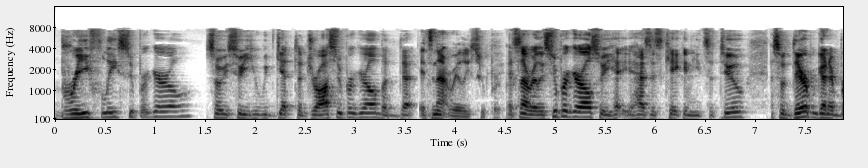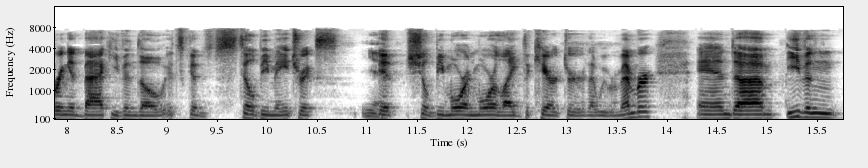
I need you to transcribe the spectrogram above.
briefly Supergirl. So so you would get to draw Supergirl, but that, it's not really Supergirl. it's not really Supergirl, so he, ha- he has his cake and eats it too. So they're going to bring it back, even though it's going to still be Matrix. Yeah. It she'll be more and more like the character that we remember, and um, even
